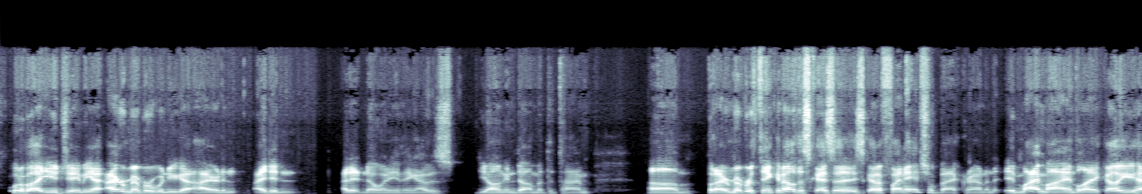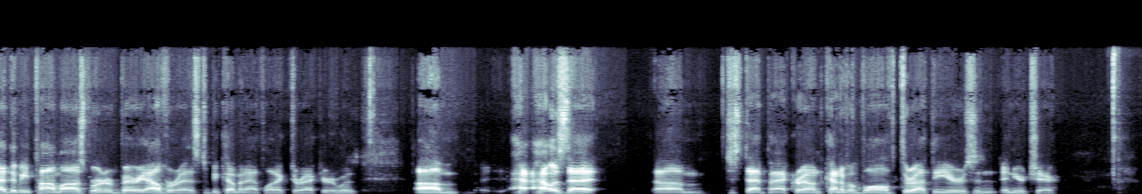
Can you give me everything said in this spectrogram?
What about you, Jamie? I, I remember when you got hired, and I didn't, I didn't know anything. I was young and dumb at the time. Um, but I remember thinking, oh, this guy's a he's got a financial background. And in my mind, like, oh, you had to be Tom Osborne or Barry Alvarez to become an athletic director. It was um, how, has that um, just that background kind of evolved throughout the years in, in your chair?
